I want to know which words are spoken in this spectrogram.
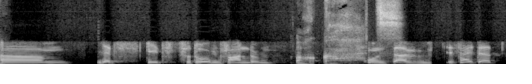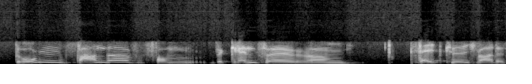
Ähm, jetzt geht's zur Drogenfahndung. oh Gott. Und da ist halt der Drogenfahnder vom der Grenze ähm, Feldkirch war das,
